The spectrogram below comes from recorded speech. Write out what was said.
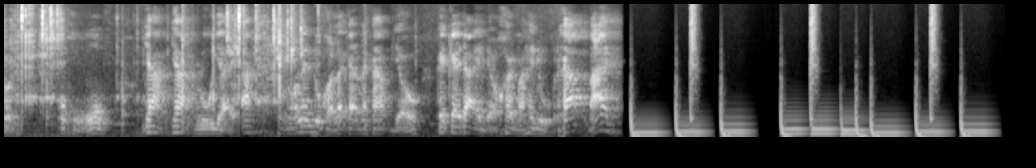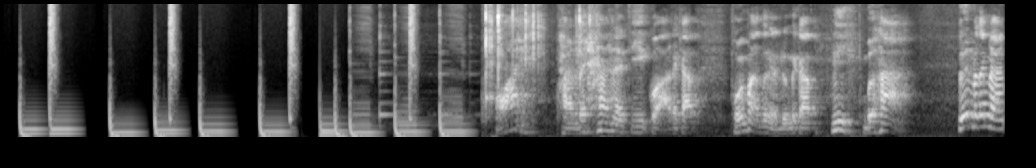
หล่นโอ้โห ยากยากรูใหญ่อะลองเล่นดูก่อนแล้วกันนะครับ เดี๋ยวใกล้ๆได้เดี๋ยวค่อยมาให้ดูนะครับไป ผ่านไป 5 นาทีกว่านะครับ ผมไม่ผ่านตรงไหนรู้ไหมครับ นี่เบอร์ห้าเล่นมาตั้งนาน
